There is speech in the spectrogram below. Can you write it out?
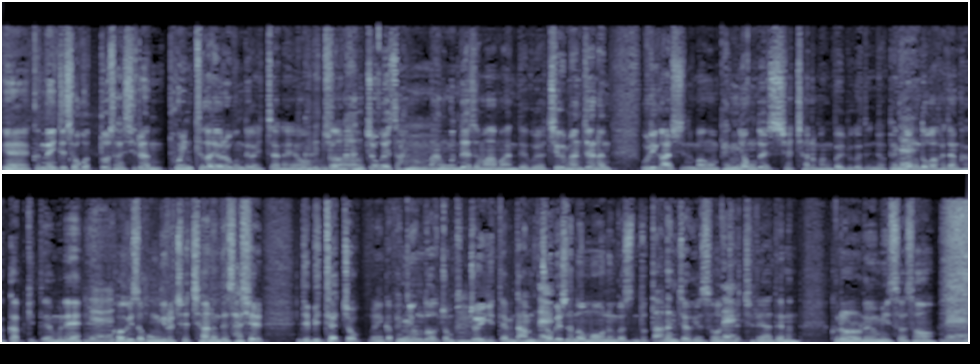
그, 예. 근데 이제 저것도 사실은 포인트가 여러 군데가 있잖아요. 그렇죠. 그러니까 한쪽에서 한, 한 군데에서만 하면 안 되고요. 지금 현재는 우리가 할 수 있는 방법은 백령도에서 채취하는 방법이거든요. 백령도가 가장 가깝기 때문에 예. 거기서 공기를 채취하는데 사실 이제 밑에 쪽 그러니까 백령도도 좀 북쪽이기 때문에 남쪽에서 넘어오는 것은 또 다른 지역에서 네. 채취를 해야 되는 그런 어려움이 있어서 네.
